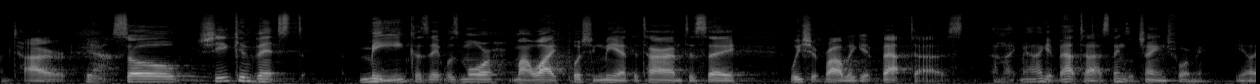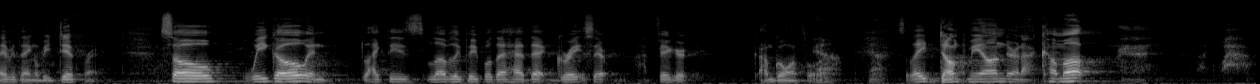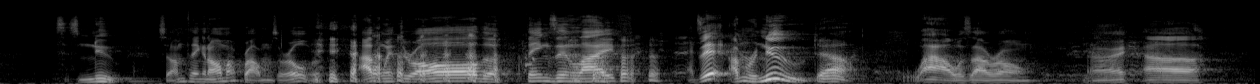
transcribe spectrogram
I'm tired. Yeah. So she convinced me, because it was more my wife pushing me at the time to say, we should probably get baptized. I'm like, man, I get baptized, things will change for me. You know, everything will be different. So we go and like these lovely people that had that great, ser- I figured I'm going for Yeah, it. yeah. So they dunk me under, and I come up. I'm like, wow, this is new. So I'm thinking all my problems are over. I went through all the things in life. That's it. I'm renewed. Yeah. Wow, was I wrong? All right. Uh,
